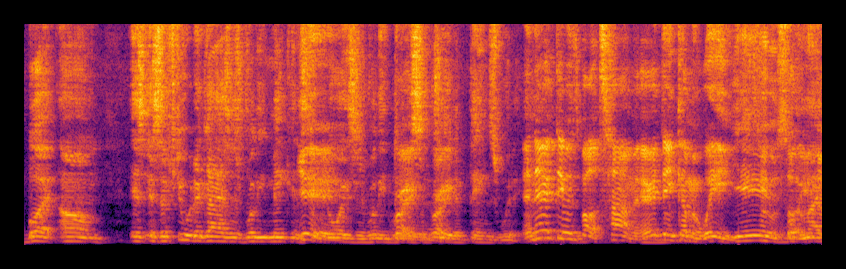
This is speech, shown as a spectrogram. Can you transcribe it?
but um, it's, it's a few of the guys that's really making Yeah. some noise and really doing Right, some right. creative things with it. And everything was about timing. Everything coming waves. Yeah, too, so like you know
